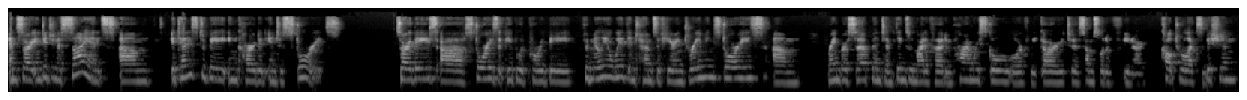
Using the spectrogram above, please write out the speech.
And so, Indigenous science, um, it tends to be encoded into stories. So these are stories that people would probably be familiar with in terms of hearing dreaming stories, um, rainbow serpent, and things we might have heard in primary school, or if we go to some sort of you know cultural exhibition.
